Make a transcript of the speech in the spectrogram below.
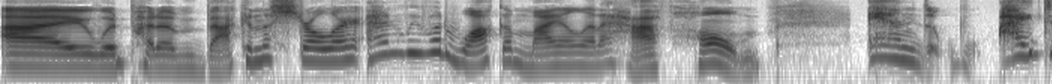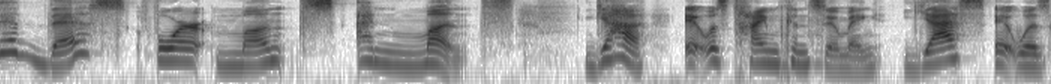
I would put him back in the stroller and we would walk a mile and a half home. And I did this for months and months yeah, it was time consuming. Yes, it was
